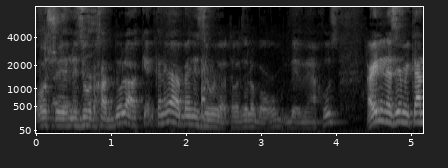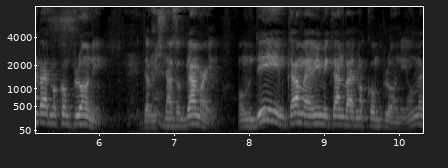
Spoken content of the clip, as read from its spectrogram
או שנזירות אחת גדולה, כן, כנראה הרבה נזירויות, אבל זה לא ברור במאה אחוז. הרי נזיר מכאן ועד מקום פלוני, את המשנה הזאת גם ראינו. עומדים כמה ימים מכאן ועד מקום פלוני, אומר,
